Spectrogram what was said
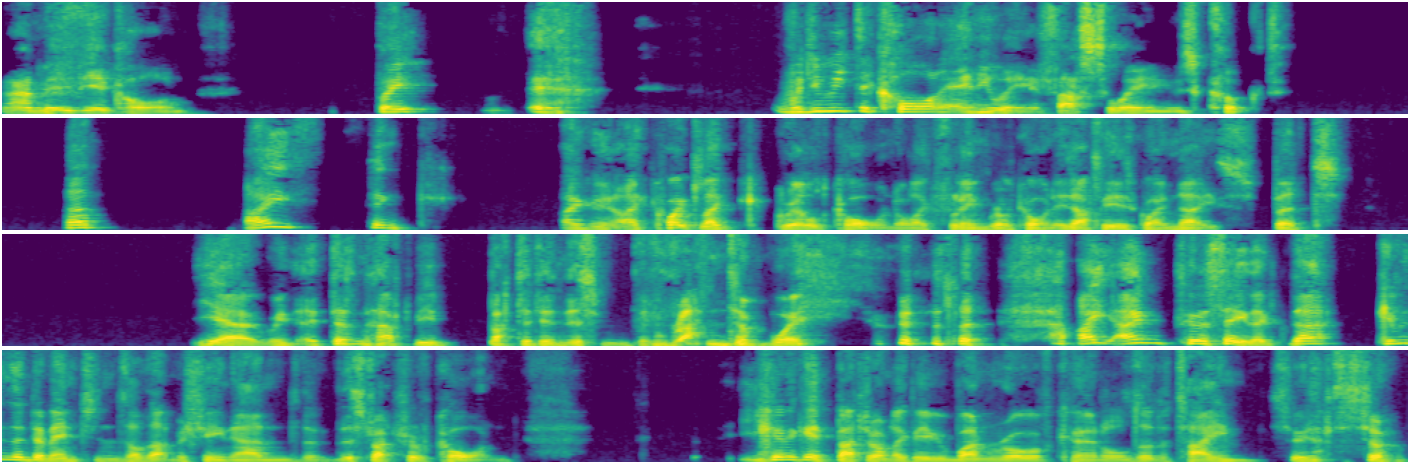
and maybe a corn. But eh, would you eat the corn anyway if that's the way it was cooked? I think I, I quite like grilled corn or like flame grilled corn. It actually is quite nice, but yeah, it doesn't have to be buttered in this random way. I, I'm going to say like that, given the dimensions of that machine and the, the structure of corn, you're going to get butter on like maybe one row of kernels at a time. So you have to sort of,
